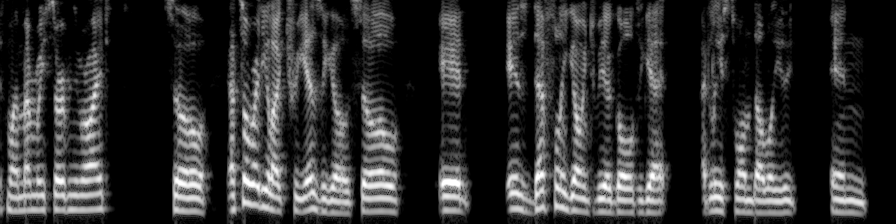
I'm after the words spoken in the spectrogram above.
if my memory serves me right. So that's already like three years ago. So it is definitely going to be a goal to get at least one W in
